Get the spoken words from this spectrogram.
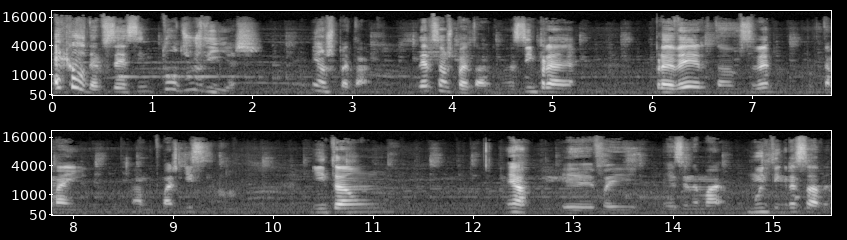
É que ele deve ser assim todos os dias. É um espetáculo. Deve ser um espetáculo. Assim para, para ver, estão a perceber? Também há muito mais que isso. Então. Yeah, foi uma cena muito engraçada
